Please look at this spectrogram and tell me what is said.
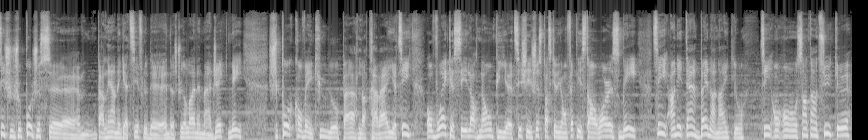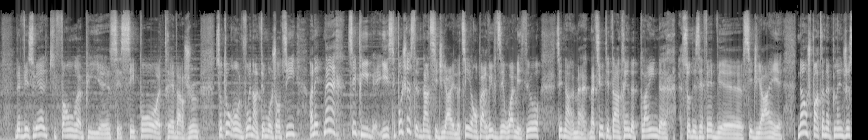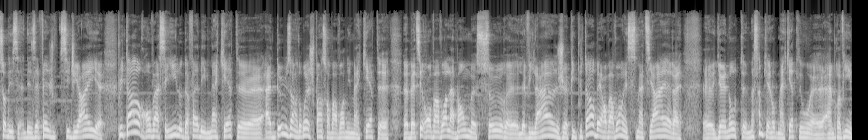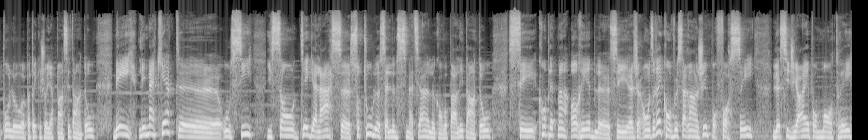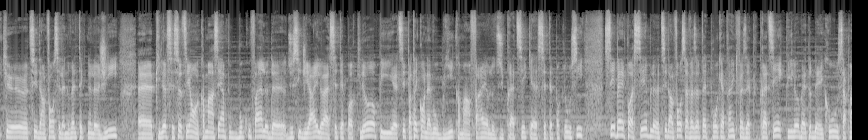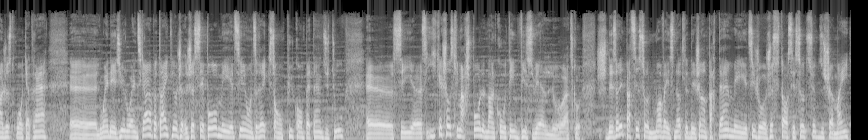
je veux pas juste euh, parler en négatif là, de Industrial Light and Magic, mais je suis pas convaincu là, par leur travail. Tu sais, on voit que c'est leur nom, puis c'est juste parce qu'ils ont fait les Star Wars, mais en étant ben honnête, là. On, on s'entend-tu que le visuel qu'ils font, euh, puis euh, c'est, pas euh, très vargeux. Surtout, on le voit dans le film aujourd'hui. Honnêtement, tu c'est pas juste dans le CGI. On peut arriver et dire, ouais, mais là, tu sais, Mathieu, tu es en train de te plaindre sur des effets CGI. Non, je suis pas en train de me plaindre juste sur des, effets CGI. Plus tard, on va essayer là, de faire des maquettes à deux endroits. Je pense qu'on va avoir des maquettes. ben, tu on va avoir la bombe sur le village. Puis plus tard, ben, on va avoir un cimetière. Euh, Il y a un autre. Il me semble qu'il y a une autre maquette. Là, euh, elle me revient pas. Là, peut-être que je vais y repenser tantôt. Mais les maquettes euh, aussi, ils sont dégueulasses. Surtout là, celle-là du cimetière qu'on va parler tantôt. C'est complètement horrible. C'est, on dirait qu'on veut s'arranger pour forcer le CGI pour montrer que, dans le fond, c'est la nouvelle technologie. Euh, Puis là, c'est ça, on commençait à beaucoup faire de- du CGI à cette époque-là. Puis, euh, peut-être qu'on avait oublié comment faire du pratique à cette époque-là aussi. C'est bien possible. Dans le fond, ça faisait peut-être 3-4 ans qu'il faisait plus pratique. Puis là, ben, tout d'un coup, ça prend juste 3-4 ans. Euh, loin des yeux, loin du cœur, peut-être. Là, je, sais pas, mais on dirait qu'ils sont plus compétents du tout. Euh, c'est, il y a quelque chose qui marche pas là, dans le côté visuel. là. En tout cas, je suis désolé de partir sur une mauvaise note là, déjà en partant, mais je vais juste tasser ça tout de suite du chemin.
